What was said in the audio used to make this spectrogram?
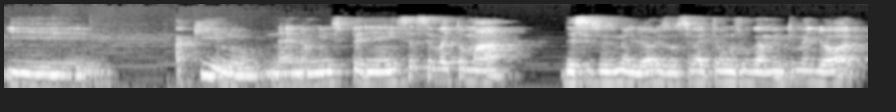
E aquilo, né, na minha experiência, você vai tomar decisões melhores, você vai ter um julgamento melhor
